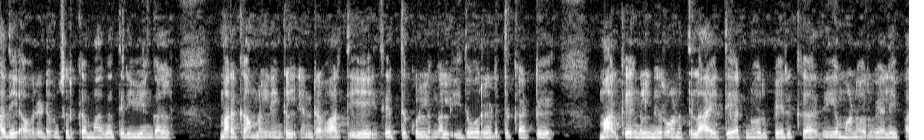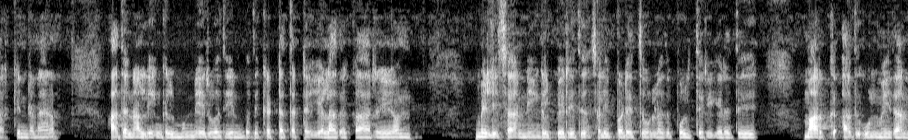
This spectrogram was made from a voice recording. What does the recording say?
அதை அவரிடம் சுருக்கமாக தெரிவியுங்கள். மறக்காமல் நீங்கள் என்ற வார்த்தையை சேர்த்து கொள்ளுங்கள். இது ஒரு எடுத்துக்காட்டு. மார்க் எங்கள் நிறுவனத்தில் ஆயிரத்தி இரநூறு பேருக்கு அதிகமானோர் வேலை பார்க்கின்றனர். அதனால் எங்கள் முன்னேறுவது என்பது கிட்டத்தட்ட இயலாத காரியம். மெலிசா நீங்கள் பெரிதும் சளிப்படைத்து உள்ளது போல் தெரிகிறது. மார்க் அது உண்மைதான்.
